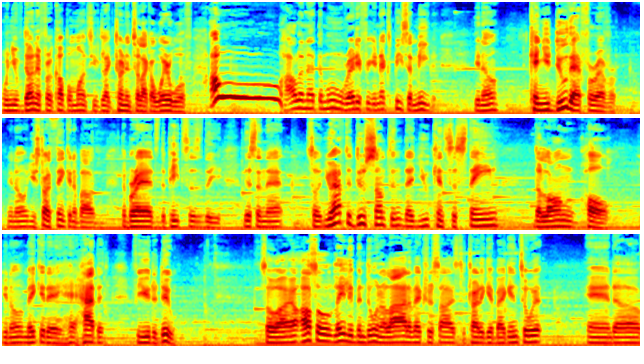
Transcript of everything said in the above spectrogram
when you've done it for a couple months, you like turn into like a werewolf. Oh, howling at the moon, ready for your next piece of meat. You know, can you do that forever? You know, you start thinking about the breads, the pizzas, the this and that. So you have to do something that you can sustain the long haul. You know, make it a habit for you to do. So I also lately been doing a lot of exercise to try to get back into it, and uh,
